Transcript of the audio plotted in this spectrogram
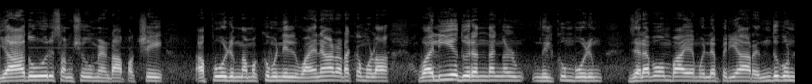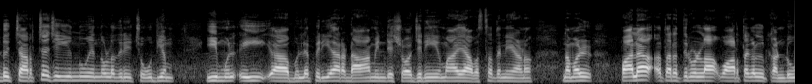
യാതൊരു സംശയവും വേണ്ട. പക്ഷേ അപ്പോഴും നമുക്ക് മുന്നിൽ വയനാടടക്കമുള്ള വലിയ ദുരന്തങ്ങൾ നിൽക്കുമ്പോഴും ജലബോംബായ മുല്ലപ്പെരിയാർ എന്തുകൊണ്ട് ചർച്ച ചെയ്യുന്നു എന്നുള്ളതിന് ചോദ്യം ഈ മുൽ ഈ മുല്ലപ്പെരിയാർ ഡാമിന്റെ ശോചനീയമായ അവസ്ഥ തന്നെയാണ്. നമ്മൾ പല തരത്തിലുള്ള വാർത്തകൾ കണ്ടു.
